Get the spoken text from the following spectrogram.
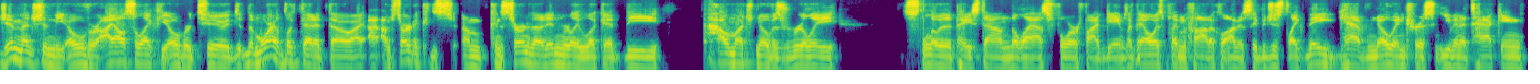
Jim mentioned the over. I also like the over too. The more I've looked at it, though, I, am starting to. Cons- I'm concerned that I didn't really look at the how much Nova's really slowed the pace down the last four or five games. Like they always play methodical, obviously, but just like they have no interest in even attacking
